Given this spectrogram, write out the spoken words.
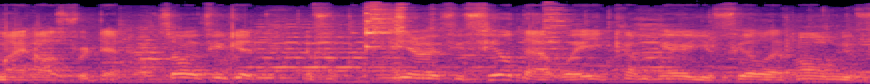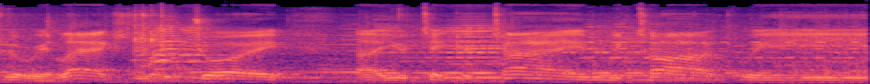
my house for dinner. So if you could, if, you know, if you feel that way, you come here, you feel at home, you feel relaxed, you enjoy, uh, you take your time, we talk, we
